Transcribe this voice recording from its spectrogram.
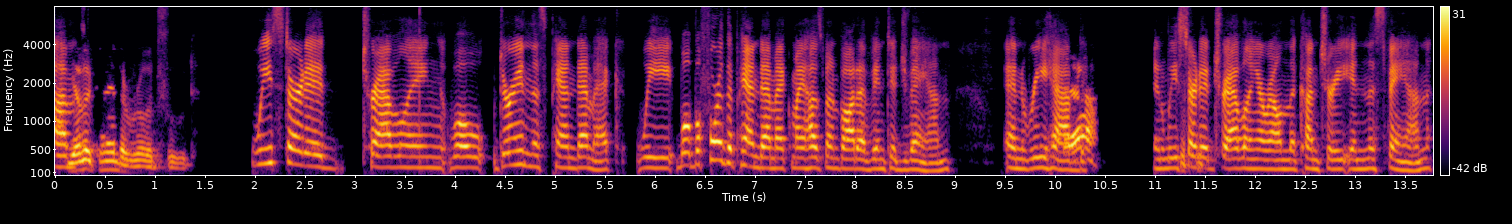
Um, the other kind of road food. We started traveling. Well, during this pandemic, we well before the pandemic, my husband bought a vintage van and rehabbed yeah. and we mm-hmm. started traveling around the country in this van.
